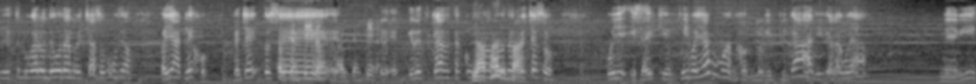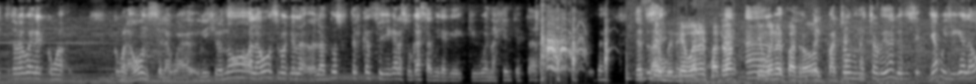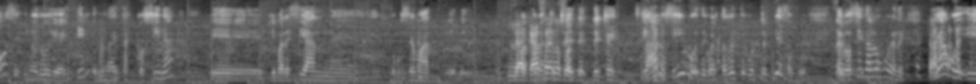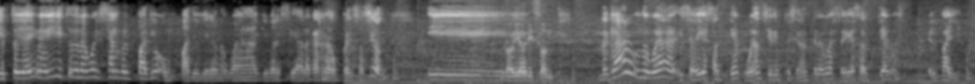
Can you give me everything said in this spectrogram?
de este lugar donde votan rechazo, ¿cómo se llama? Para allá, lejos, ¿cachai? Entonces, Argentina, Argentina. en en este, claro, estas comunas donde votan rechazo. Oye, ¿y sabéis que fui para allá, pues? Con lo que implicaba, llegué a la weá, me viste, toda la weá, era como, como a las 11 la weá. Y me dijeron, no, a las 11 para que a las 12 usted alcance a llegar a su casa. Mira qué, qué buena gente está. Entonces. Qué bueno el patrón. Ah, Qué bueno el el patrón. patrón un extraordinario. Entonces, ya pues llegué a las 11 y me tuve que vestir en una de estas cocinas eh, que parecían, eh, ¿cómo se llama? De- de- La casa de nosotros. de- de claro, sí, pues, departamento con tres piezas, pues. La cocina, los hueones. Ya, pues, y estoy ahí, me visto de la weá y salgo al patio, un patio que era una weá que parecía la caja de compensación. Y. No había horizonte. No, claro, una weá, y se veía Santiago, weón, si era impresionante la weá, se veía Santiago, el valle.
